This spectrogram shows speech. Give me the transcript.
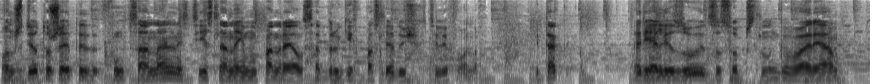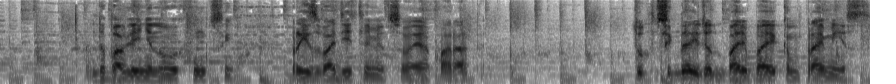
он ждет уже этой функциональности, если она ему понравилась, от других последующих телефонов. И так реализуется, собственно говоря, добавление новых функций производителями в свои аппараты. Тут всегда идет борьба и компромисс.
